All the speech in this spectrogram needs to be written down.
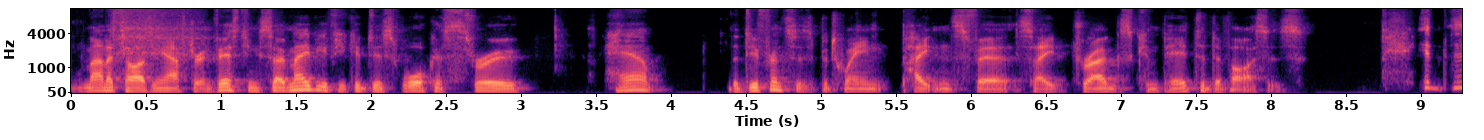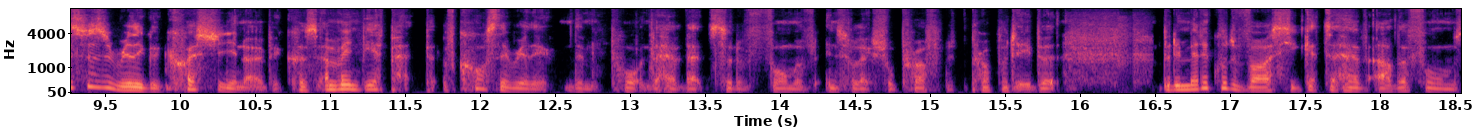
monetizing after investing. So maybe if you could just walk us through how the differences between patents for, say, drugs compared to devices. Yeah, this is a really good question, you know, because I mean, yeah, of course, they're really important to have that sort of form of intellectual property, but but in medical device, you get to have other forms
